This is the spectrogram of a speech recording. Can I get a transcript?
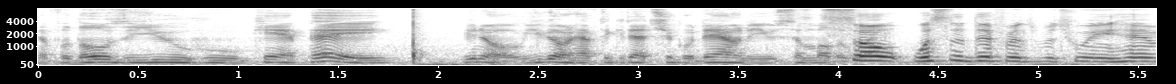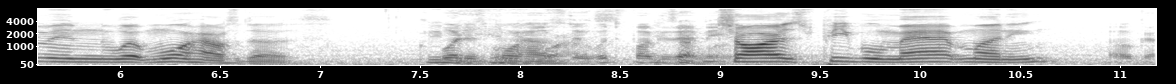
and for those of you who can't pay, you know, you're gonna have to get that trickle down to use some other So way. what's the difference between him and what Morehouse does? do you What does him and Morehouse do? What the fuck does that mean? Charge people mad money. Okay.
